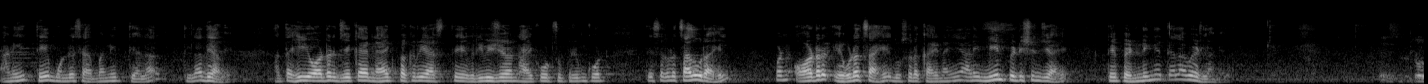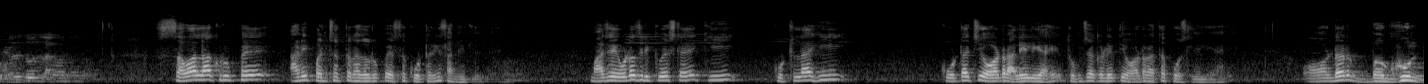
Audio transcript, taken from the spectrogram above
आणि ते मुंडे साहेबांनी त्याला तिला द्यावे. आता ही ऑर्डर जे काय न्यायिक प्रक्रिया असते रिव्हिजन हायकोर्ट सुप्रीम कोर्ट ते सगळं चालू राहील. पण ऑर्डर एवढंच आहे दुसरं काही नाही आहे आणि मेन पिटिशन जे आहे ते पेंडिंग आहे त्याला वेळ लागेल. टोटल दोन लाख. सव्वा लाख रुपये आणि पंच्याहत्तर हजार रुपये असं कोर्टाने सांगितलेलं आहे. माझं एवढंच रिक्वेस्ट आहे की कुठलाही कोर्टाची ऑर्डर आलेली आहे तुमच्याकडे ती ऑर्डर आता पोचलेली आहे. ऑर्डर बघून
